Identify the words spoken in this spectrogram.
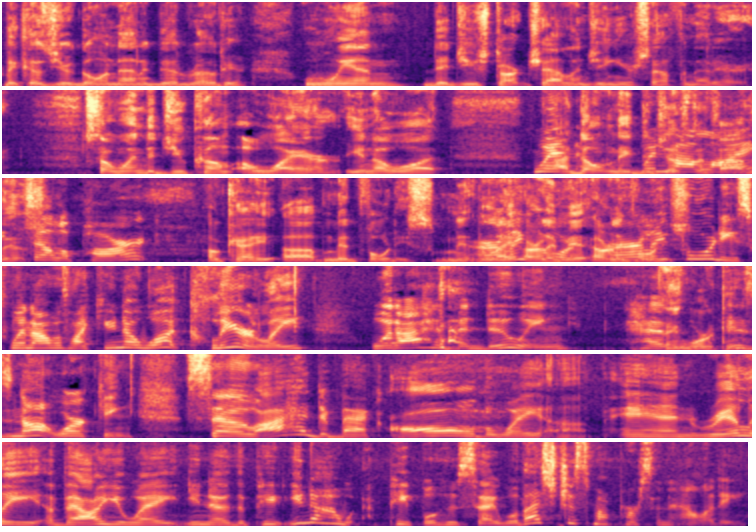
because you're going down a good road here. When did you start challenging yourself in that area? So when did you come aware? You know what? when, I don't need to justify this. when my life this. fell apart, Okay, uh, mid 40s, mid, early, late, early, four- mid, early, early 40s. 40s, when I was like, you know what? Clearly, what I have been doing has is not working. So I had to back all the way up and really evaluate. You know the people. You know how people who say, "Well, that's just my personality."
